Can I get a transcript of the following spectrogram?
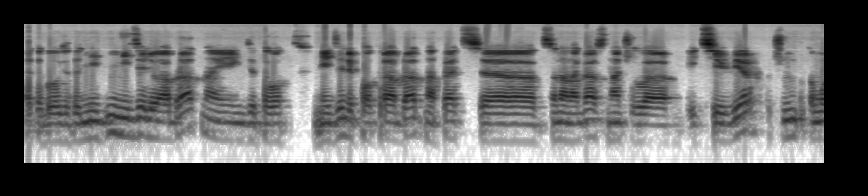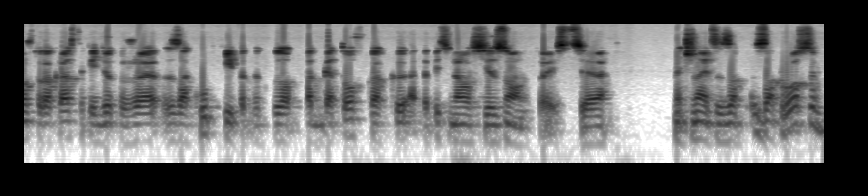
Это было где-то неделю обратно, и где-то вот недели полтора обратно опять э, цена на газ начала идти вверх. Почему? Потому что как раз-таки идет уже закупки и подготовка к отопительному сезону. То есть э, начинаются запросы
